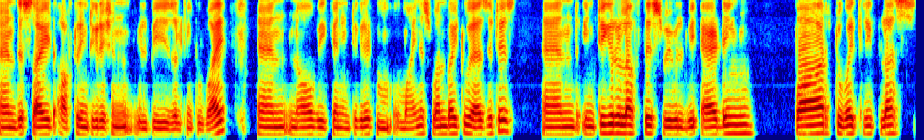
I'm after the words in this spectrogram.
and this side after integration will be resulting to y. And now we can integrate minus 1 by 2 as it is. And integral of this we will be adding power 2 by 3 plus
